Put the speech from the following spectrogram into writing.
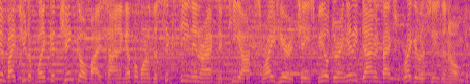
Invite you to play Kachinko by signing up at one of the 16 interactive kiosks right here at Chase Field during any Diamondbacks regular season home game.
